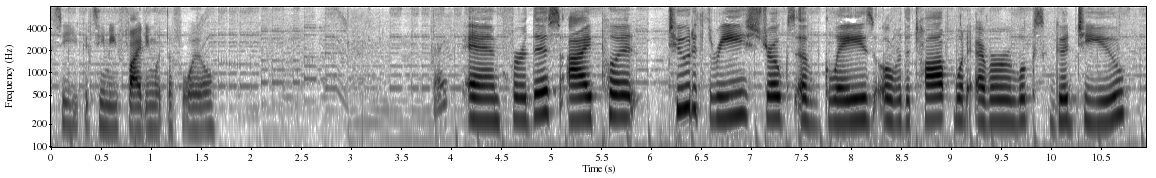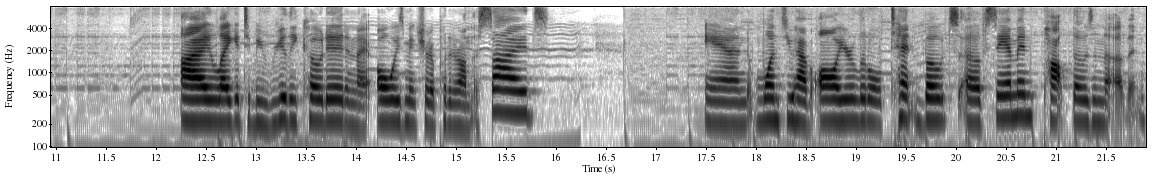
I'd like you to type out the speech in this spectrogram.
See, you can see me fighting with the foil. And for this, I put two to three strokes of glaze over the top, whatever looks good to you. I like it to be really coated and I always make sure to put it on the sides. And once you have all your little tent boats of salmon, pop those in the oven.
